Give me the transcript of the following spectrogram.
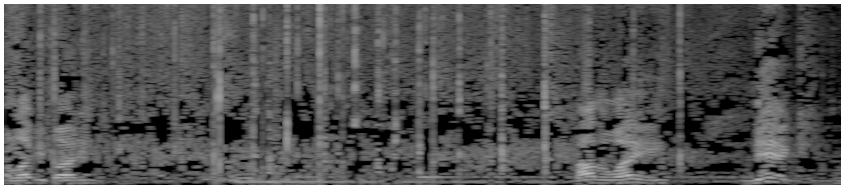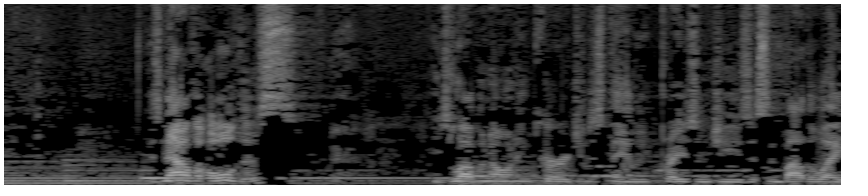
I love you, buddy. By the way, Nick is now the oldest. He's loving on, encouraging his family, praising Jesus. And by the way,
